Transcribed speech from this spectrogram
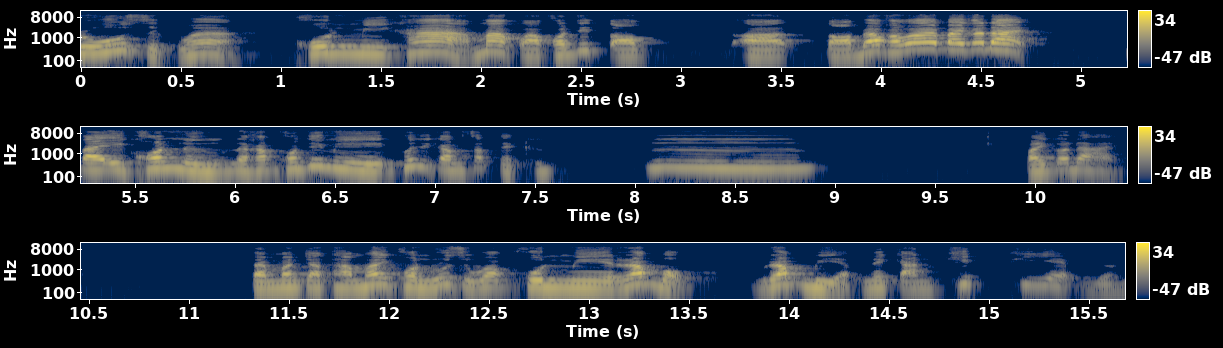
รู้สึกว่า คุณมีค่ามากกว่าคนที่ตอบอตอบแล้วคำว่าไปก็ได้ แต่อีกคนหนึ่งนะครับ คนที่มีพฤติกรรมซับเทคคือ อืม ไปก็ได้ แต่มันจะทำให้คนรู้สึกว่าคุณมีระบบระเบียบในการคิดที่แยบยล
